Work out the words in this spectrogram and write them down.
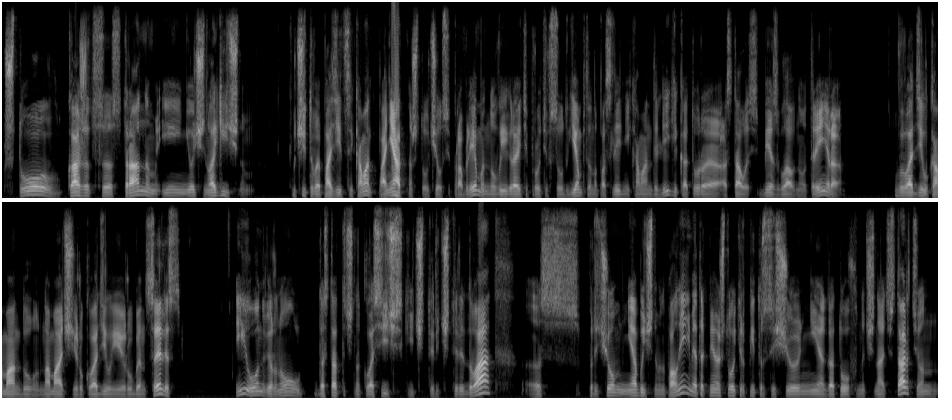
что кажется странным и не очень логичным учитывая позиции команд, понятно, что у Челси проблемы, но вы играете против Саутгемптона, последней команды лиги, которая осталась без главного тренера. Выводил команду на матч и руководил ей Рубен Селес. И он вернул достаточно классический 4-4-2, э, с, причем необычным наполнением. Я так понимаю, что Окер Питерс еще не готов начинать в старте. Он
